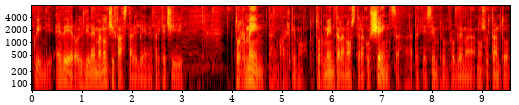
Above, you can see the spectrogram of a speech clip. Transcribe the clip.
Quindi è vero, il dilemma non ci fa stare bene perché ci tormenta in qualche modo, tormenta la nostra coscienza, eh, perché è sempre un problema non soltanto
